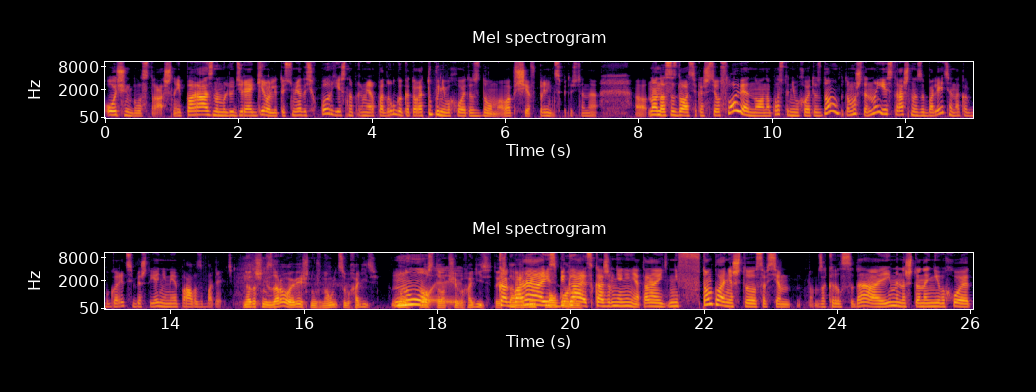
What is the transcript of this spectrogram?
очень было страшно. И по-разному люди реагировали. То есть у меня до сих пор есть, например, подруга, которая тупо не выходит из дома вообще, в принципе. То есть она... А, ну, она создала себе, конечно, все условия, но она просто не выходит из дома, потому что, ну, ей страшно заболеть. Она как бы говорит себе, что я не имею права заболеть. Но это же нездоровая вещь, нужно на улицу выходить. Ну, ну просто вообще выходить. То как бы она избегает, скажем, не, не, нет, она не в том плане, что совсем там, закрылся, да, а именно, что она не выходит,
